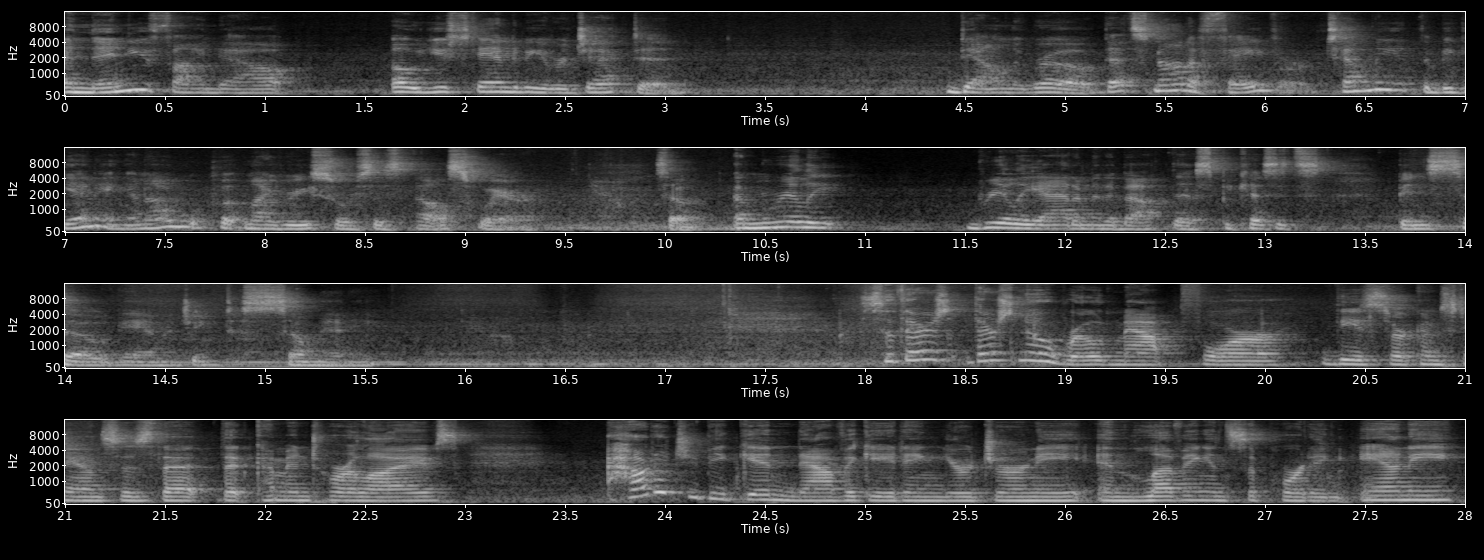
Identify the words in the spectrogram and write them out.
and then you find out, oh, you stand to be rejected down the road. That's not a favor. Tell me at the beginning, and I will put my resources elsewhere. So I'm really, really adamant about this because it's been so damaging to so many. So there's there's no roadmap for these circumstances that that come into our lives how did you begin navigating your journey in loving and supporting Annie,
